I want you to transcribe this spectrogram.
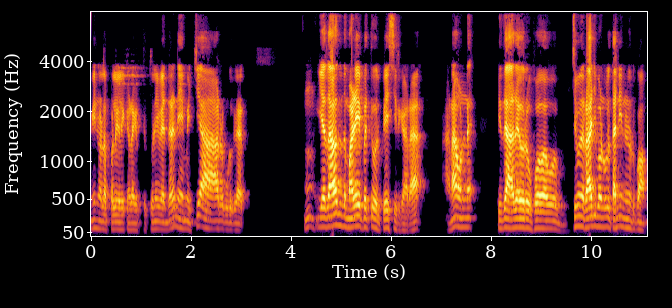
மீன்வள பல்கலைக்கழகத்து துணைவேந்தரை நியமித்து ஆர்டர் கொடுக்குறாரு. ம், ஏதாவது இந்த மழையை பற்றி ஒரு பேசியிருக்காரா? ஆனால் ஒன்று இது அதை ஒரு சிவன் ராஜ்பவனுக்குள்ள தண்ணி நின்று இருக்கும்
